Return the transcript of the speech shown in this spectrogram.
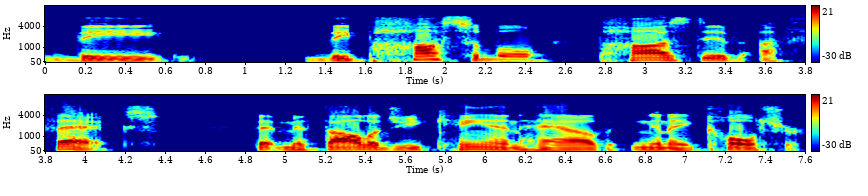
the the possible positive effects that mythology can have in a culture.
